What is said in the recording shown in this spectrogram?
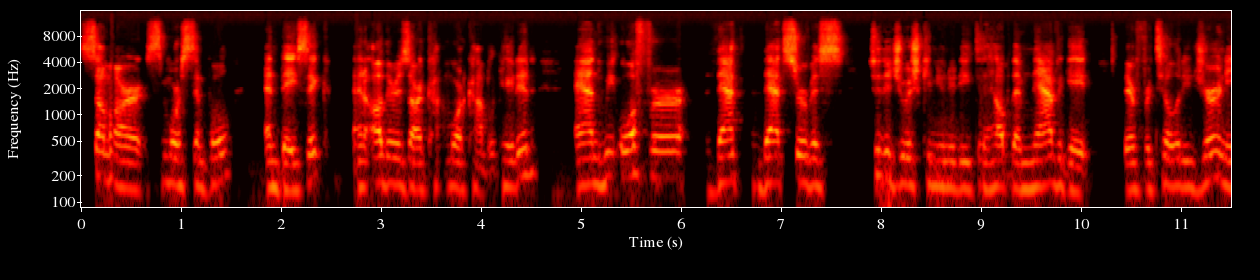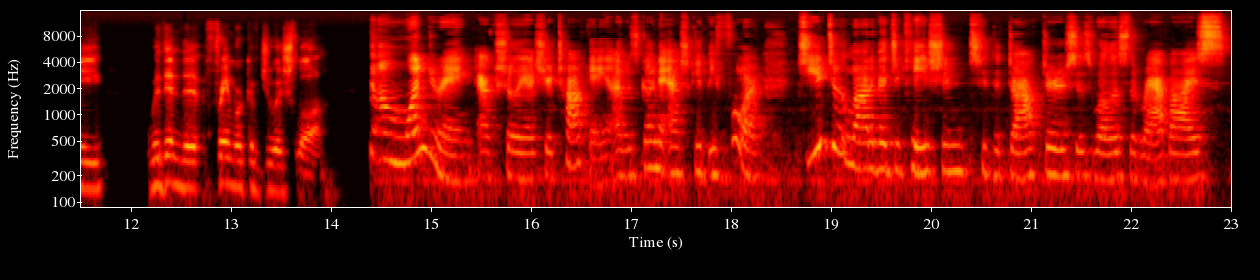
Some are more simple and basic, and others are co- more complicated. And we offer that that service to the Jewish community to help them navigate their fertility journey within the framework of Jewish law. I'm wondering, actually, as you're talking, I was going to ask you before do you do a lot of education to the doctors as well as the rabbis?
